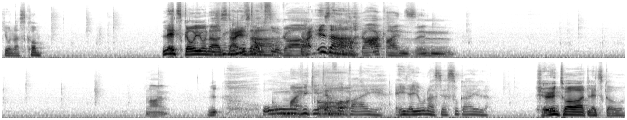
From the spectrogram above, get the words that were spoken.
Jonas, komm. Let's go, Jonas. Da Move ist er. sogar. Da ist das er. macht doch gar keinen Sinn. Nein. Oh, mein wie geht der Gott. vorbei? Ey, der Jonas, der ist so geil. Schön, Torwart. Let's go.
